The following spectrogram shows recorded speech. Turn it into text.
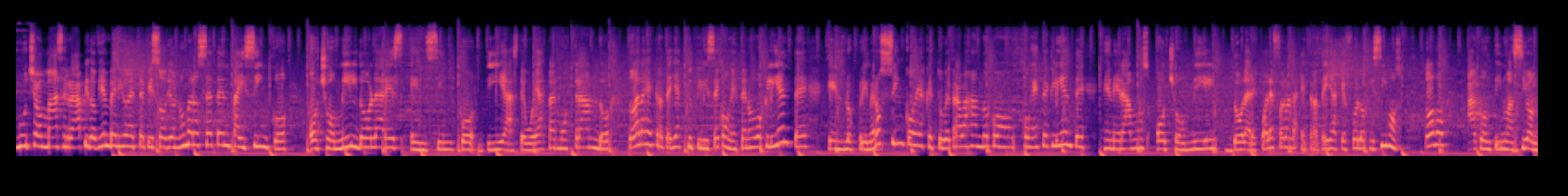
mucho más rápido. Bienvenidos a este episodio número 75 8 mil dólares en 5 días. Te voy a estar mostrando todas las estrategias que utilicé con este nuevo cliente, que en los primeros 5 días que estuve trabajando con, con este cliente generamos 8 mil dólares. ¿Cuáles fueron las estrategias? ¿Qué fue lo que hicimos? Todo a continuación.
